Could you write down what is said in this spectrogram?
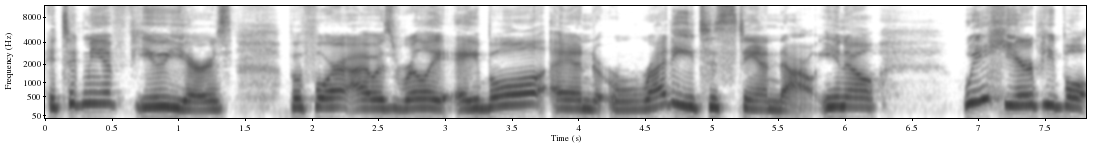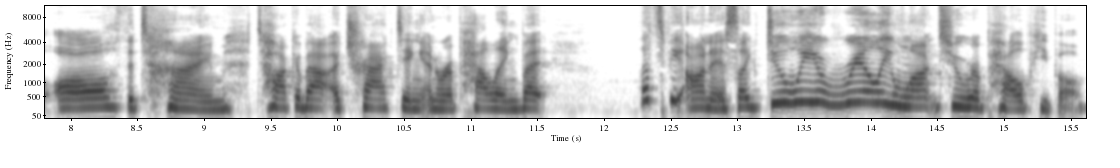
It took me a few years before I was really able and ready to stand out. You know, we hear people all the time talk about attracting and repelling, but let's be honest like, do we really want to repel people?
